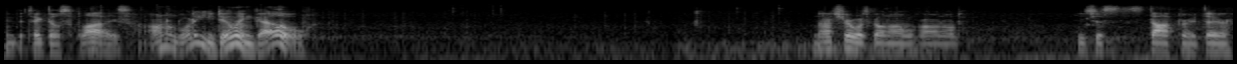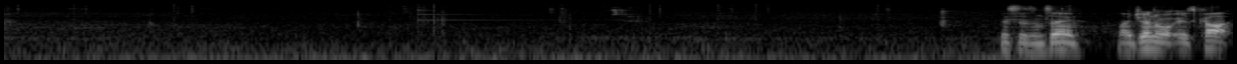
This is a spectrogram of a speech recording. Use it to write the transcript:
Need to take those supplies. Arnold, what are you doing? Go! Not sure what's going on with Arnold. He's just stopped right there. This is insane. My general is caught.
